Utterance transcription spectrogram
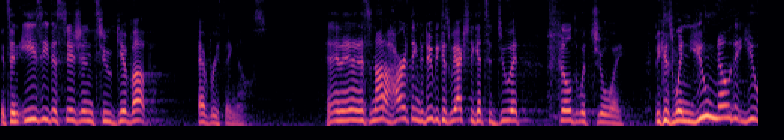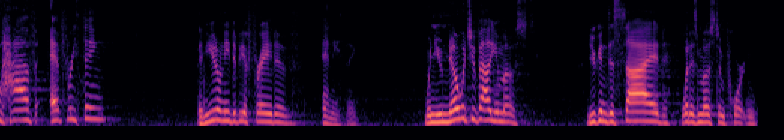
it's an easy decision to give up everything else. And, it's not a hard thing to do because we actually get to do it filled with joy. Because when you know that you have everything, then you don't need to be afraid of anything. When you know what you value most, you can decide what is most important.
